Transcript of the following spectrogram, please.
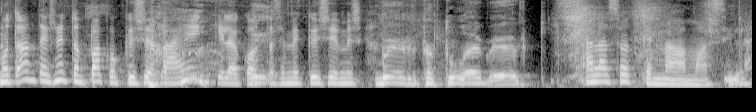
Mutta anteeksi, nyt on pakko kysyä vähän henkilökohtaisemmin kysymys. Verta tulee vieläkin. Älä sotke naamaa sillä.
